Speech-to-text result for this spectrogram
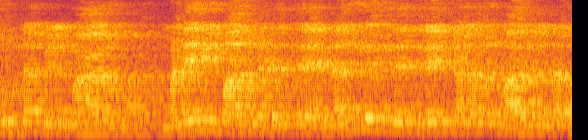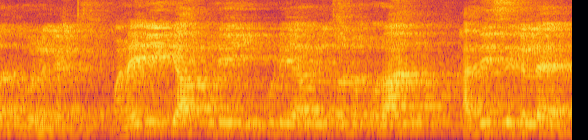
குன்னபில் மாறும் மனைவிமார்களிடத்தில் நல்ல விதத்திலே கணவன்மார்கள் நடந்து கொள்ளுங்கள். மனைவிக்கு அப்படி இப்படி அப்படின்னு சொன்ன குரான் ஹதீஸுகளில்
